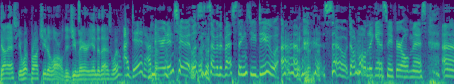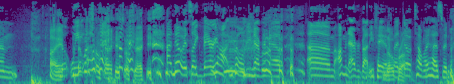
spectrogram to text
got to ask you, what brought you to Laurel? Did you marry into that as well? I did. I married into it. Listen, some of the best things you do. Um, so don't hold it against me if you're Ole Miss. Um, I but we, it's okay. It's okay. I know it's like very hot and cold. You never know. Um, I'm an everybody fan, No but problem. don't tell my husband.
